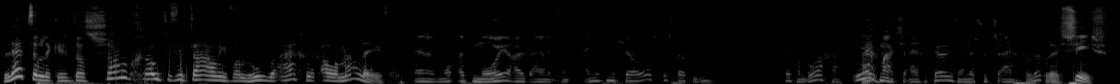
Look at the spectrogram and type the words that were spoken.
Letterlijk is dat zo'n grote vertaling van hoe we eigenlijk allemaal leven. En het, mo- het mooie uiteindelijk van het einde van de show is, is dat hij er vandoor gaat. Hij maakt zijn eigen keuze en hij zoekt zijn eigen geluk. Precies.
